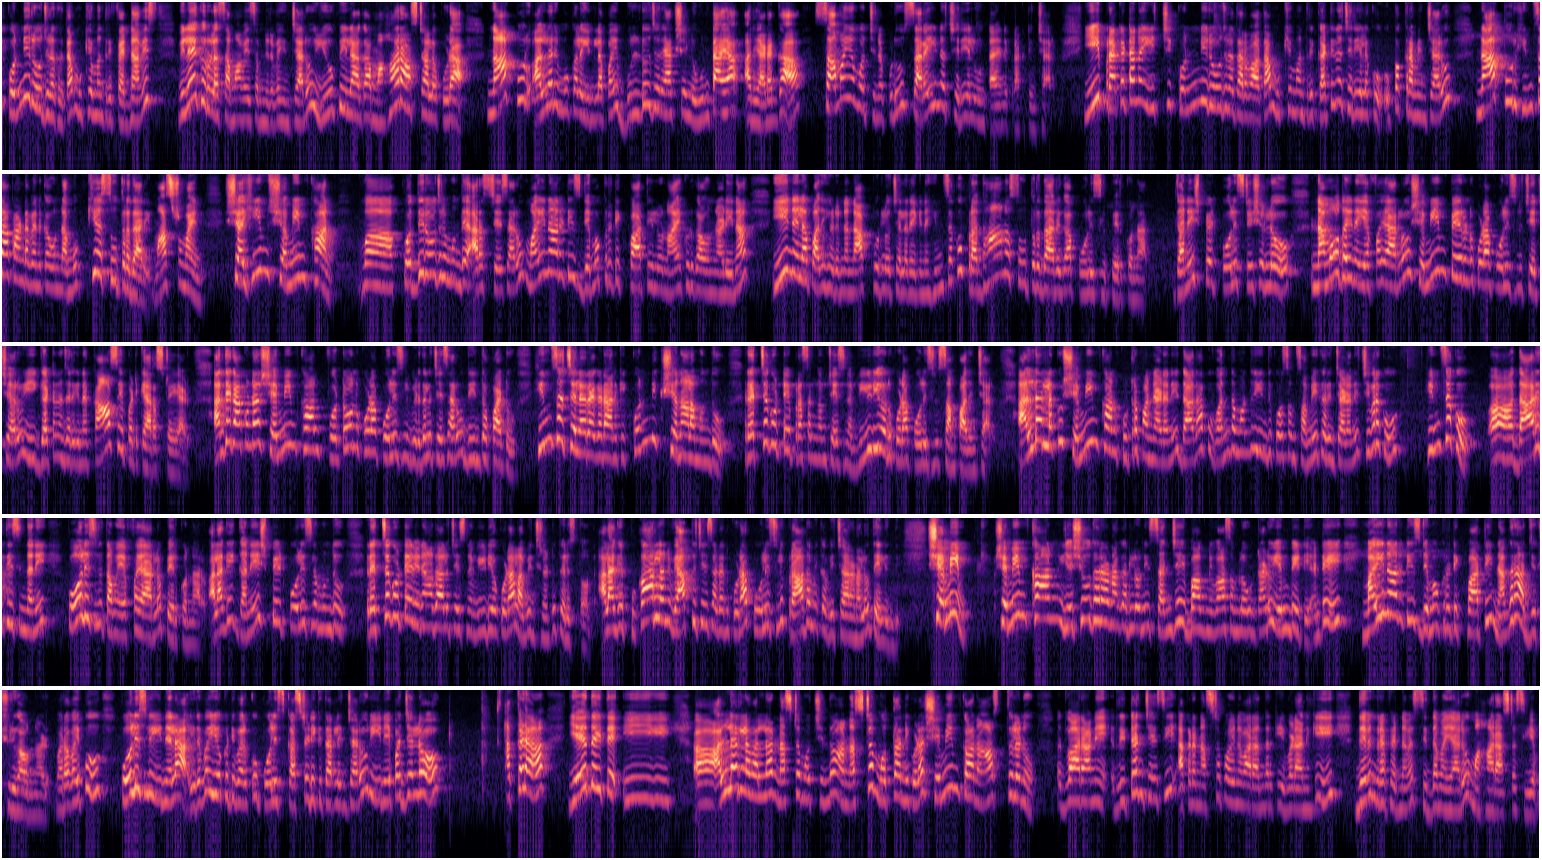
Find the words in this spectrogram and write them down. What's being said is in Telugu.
కొన్ని రోజుల క్రితం ముఖ్యమంత్రి ఫడ్నవీస్ విలేకరుల సమావేశం నిర్వహించారు. యూపీ లాగా మహారాష్ట్రలో కూడా నాగ్పూర్ అల్లరి మూకల ఇండ్లపై బుల్డోజర్ యాక్షన్లు ఉంటాయా అని అడగ్గా సమయం వచ్చినప్పుడు సరైన చర్యలు ఉంటాయని ప్రకటించారు. ఈ ప్రకటన ఇచ్చి కొన్ని రోజుల తర్వాత ముఖ్యమంత్రి కఠిన చర్యలకు ఉపక్రమించారు. నాగ్పూర్ హింసాకాండ వెనుక ఉన్న ముఖ్య సూత్రధారి మాస్టర్ మైండ్ షహీం షమీం ఖాన్ కొద్ది రోజుల ముందే అరెస్ట్ చేశారు. మైనారిటీస్ డెమోక్రటిక్ పార్టీలో నాయకుడిగా ఉన్నాడు ఈయన. ఈ నెల పదిహేడున నాగ్పూర్లో చెలరేగిన హింసకు ప్రధాన సూత్రధారిగా పోలీసులు పేర్కొన్నారు. గణేష్పేట్ పోలీస్ స్టేషన్లో నమోదైన ఎఫ్ఐఆర్లో షమీం పేరును కూడా పోలీసులు చేర్చారు. ఈ ఘటన జరిగిన కాసేపటికి అరెస్ట్ అయ్యాడు. అంతేకాకుండా షమీం ఖాన్ ఫోటోను కూడా పోలీసులు విడుదల చేశారు. దీంతో పాటు హింస చెలరెగడానికి కొన్ని క్షణాల ముందు రెచ్చగొట్టే ప్రసంగం చేసిన వీడియోను కూడా పోలీసులు సంపాదించారు. అల్డర్లకు షమీం ఖాన్ కుట్ర పన్నాడని దాదాపు వంద మంది ఇందుకోసం సమీకరించాడని చివరకు హింసకు దారి తీసిందని పోలీసులు తమ ఎఫ్ఐఆర్లో పేర్కొన్నారు. అలాగే గణేష్ పేట్ పోలీసుల ముందు రెచ్చగొట్టే నినాదాలు చేసిన వీడియో కూడా లభించినట్టు తెలుస్తోంది. అలాగే పుకార్లను వ్యాప్తి చేశాడని కూడా పోలీసులు ప్రాథమిక విచారణలో తేలింది. షమీం షమీం ఖాన్ యశోధర నగర్లోని సంజయ్ బాగ్ నివాసంలో ఉంటాడు ఎంబీటీ. అంటే మైనారిటీస్ డెమోక్రటిక్ పార్టీ నగర అధ్యక్షుడిగా ఉన్నాడు. మరోవైపు పోలీసులు ఈ నెల ఇరవై ఒకటి వరకు పోలీస్ కస్టడీకి తరలించారు. ఈ నేపథ్యంలో అక్కడ ఏదైతే ఈ అల్లర్ల వల్ల నష్టం వచ్చిందో ఆ నష్టం మొత్తాన్ని కూడా షమీం ఖాన్ ఆస్తులను ద్వారానే రిటర్న్ చేసి అక్కడ నష్టపోయిన వారందరికీ ఇవ్వడానికి దేవేంద్ర ఫడ్నవీస్ సిద్ధమయ్యారు మహారాష్ట్ర సీఎం.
